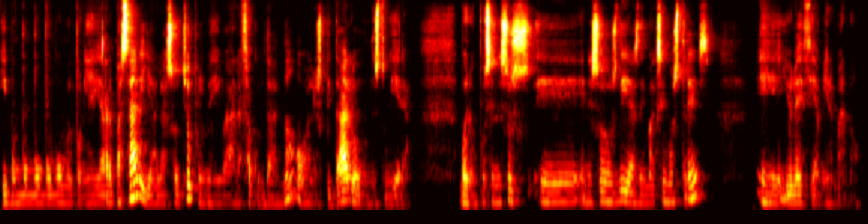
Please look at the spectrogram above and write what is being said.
y pum, pum, pum, pum, me ponía ahí a repasar y a las 8 pues me iba a la facultad, ¿no? O al hospital o donde estuviera. Bueno, pues en esos, eh, en esos días de máximo estrés eh, yo le decía a mi hermano,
